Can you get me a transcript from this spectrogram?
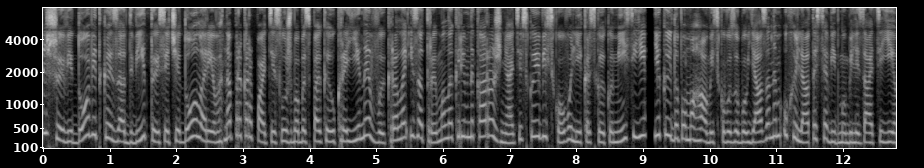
Фальшиві довідки за дві тисячі доларів на Прикарпатті Служба безпеки України викрала і затримала керівника Рожнятівської військово-лікарської комісії, який допомагав військовозобов'язаним ухилятися від мобілізації.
